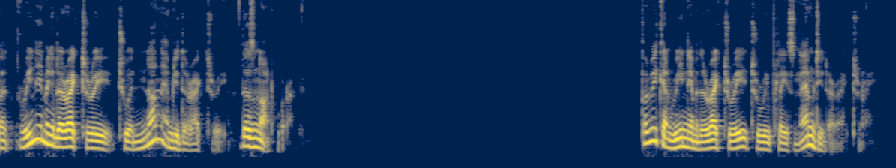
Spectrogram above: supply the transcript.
But renaming a directory to a non-empty directory does not work. but we can rename a directory to replace an empty directory.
